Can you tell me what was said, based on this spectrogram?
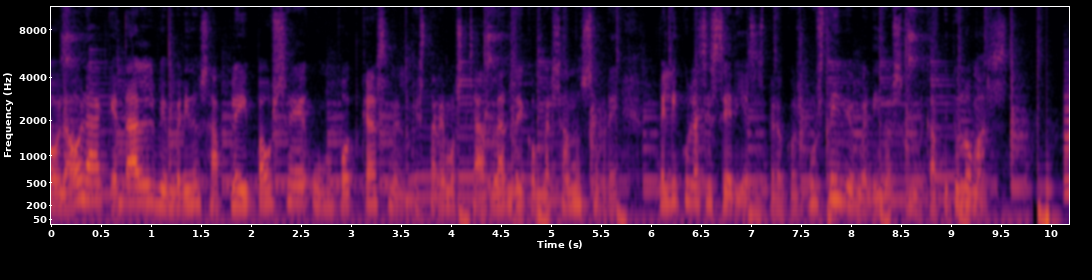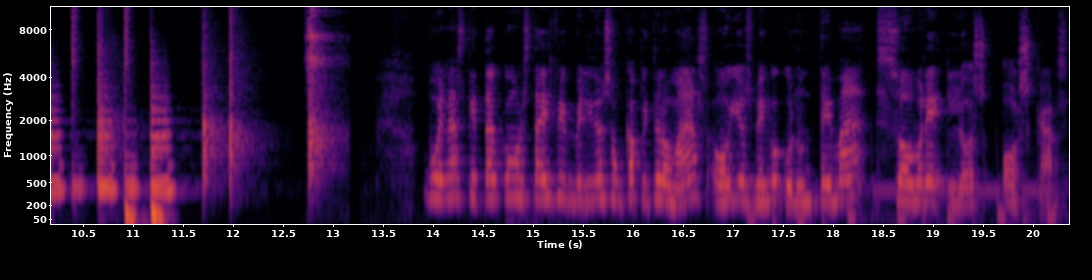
hola, hola, ¿qué tal? Bienvenidos a Play Pause, un podcast en el que estaremos charlando y conversando sobre películas y series. Espero que os guste y bienvenidos a un capítulo más. Buenas, ¿qué tal? ¿Cómo estáis? Bienvenidos a un capítulo más. Hoy os vengo con un tema sobre los Oscars.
